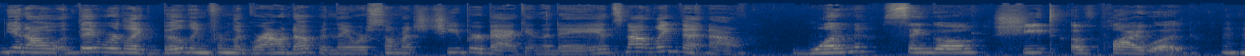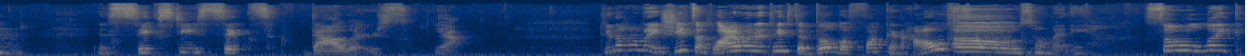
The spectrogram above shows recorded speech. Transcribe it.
you know, they were like building from the ground up and they were so much cheaper back in the day. It's not like that now. One single sheet of plywood Mm-hmm. is sixty-six dollars. Yeah. Do you know how many sheets of plywood it takes to build a fucking house? Oh, so many. so like,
